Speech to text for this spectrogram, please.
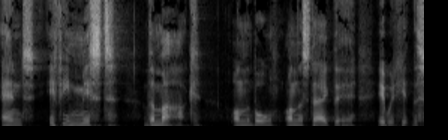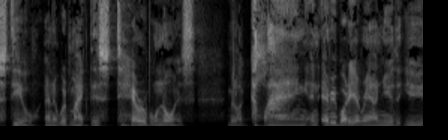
And if he missed the mark on the ball, on the stag there, it would hit the steel and it would make this terrible noise It'd be like clang, and everybody around knew that you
